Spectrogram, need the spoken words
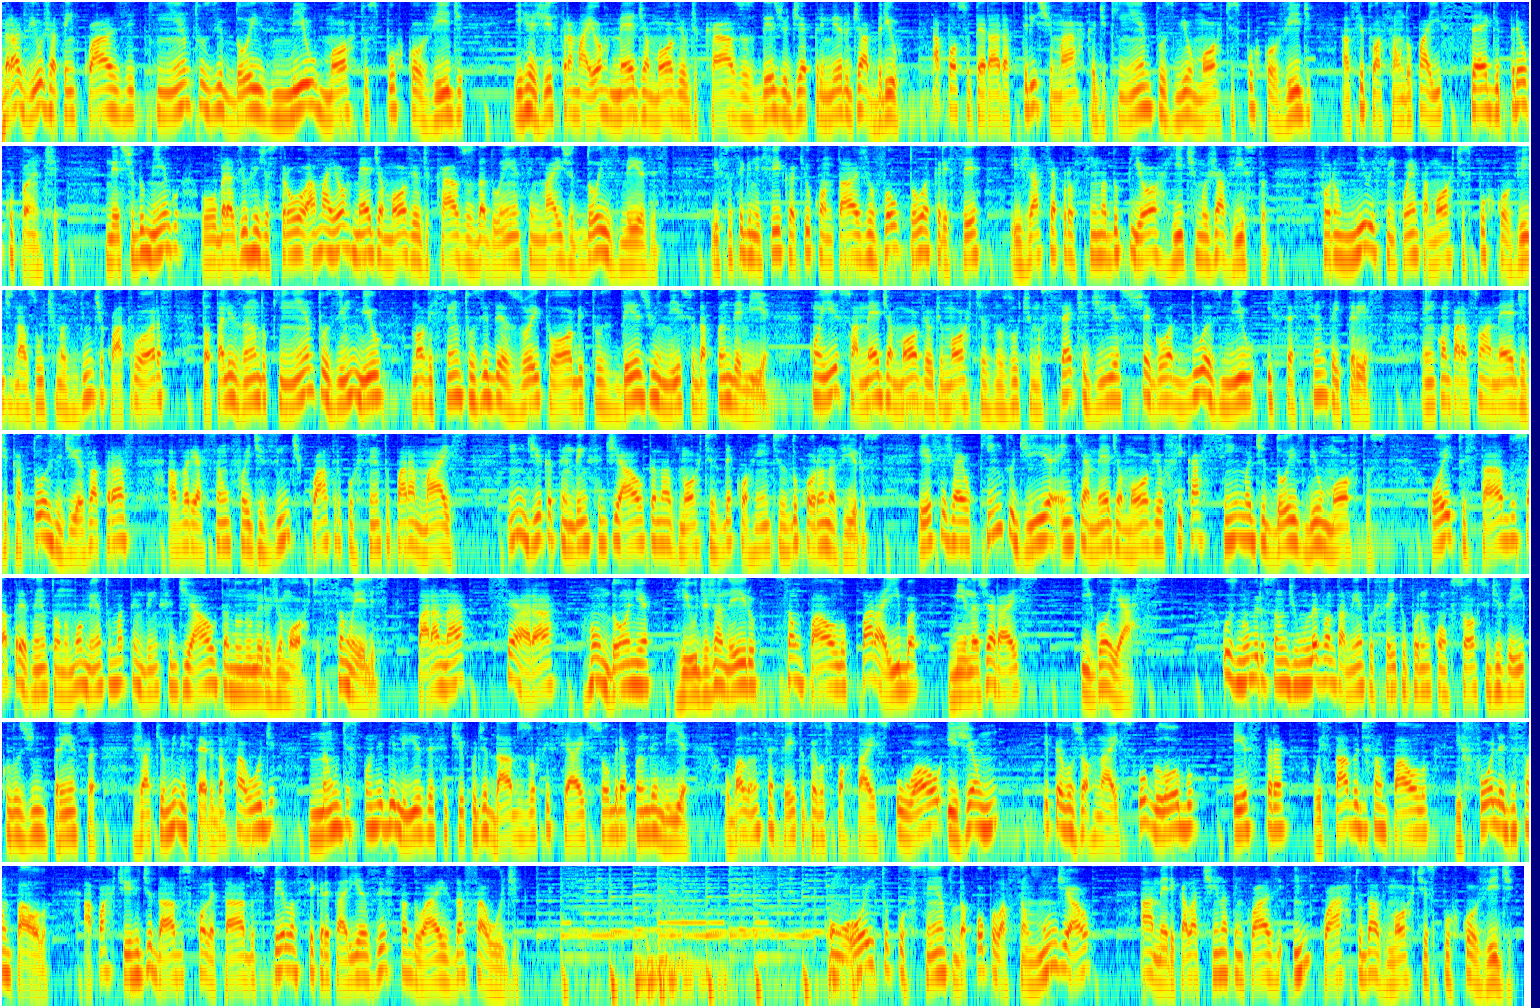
Brasil já tem quase 502 mil mortos por Covid e registra a maior média móvel de casos desde o dia 1 de abril. Após superar a triste marca de 500 mil mortes por Covid, a situação do país segue preocupante. Neste domingo, o Brasil registrou a maior média móvel de casos da doença em mais de dois meses. Isso significa que o contágio voltou a crescer e já se aproxima do pior ritmo já visto foram 1.050 mortes por Covid nas últimas 24 horas, totalizando 501.918 óbitos desde o início da pandemia. Com isso, a média móvel de mortes nos últimos sete dias chegou a 2.063. Em comparação à média de 14 dias atrás, a variação foi de 24% para mais indica tendência de alta nas mortes decorrentes do coronavírus. Esse já é o quinto dia em que a média móvel fica acima de 2 mil mortos. Oito estados apresentam no momento uma tendência de alta no número de mortes. São eles: Paraná, Ceará, Rondônia, Rio de Janeiro, São Paulo, Paraíba, Minas Gerais e Goiás. Os números são de um levantamento feito por um consórcio de veículos de imprensa, já que o Ministério da Saúde não disponibiliza esse tipo de dados oficiais sobre a pandemia. O balanço é feito pelos portais UOL e G1 e pelos jornais O Globo, Extra, O Estado de São Paulo e Folha de São Paulo, a partir de dados coletados pelas secretarias estaduais da saúde. Com 8% da população mundial, a América Latina tem quase um quarto das mortes por Covid,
